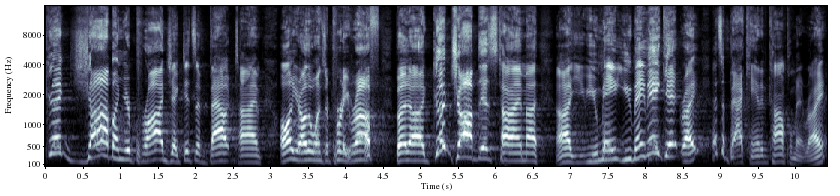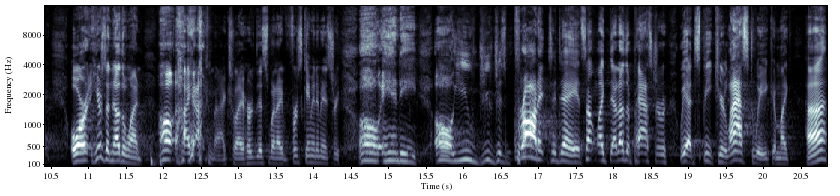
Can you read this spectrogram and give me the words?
good job on your project. It's about time. All your other ones are pretty rough, but uh, good job this time. Uh, uh, you, you, may, you may make it, right? That's a backhanded compliment, right? Or here's another one. Oh, I, actually, I heard this when I first came into ministry. Oh, Andy, oh, you, you just brought it today. It's not like that other pastor we had speak here last week. I'm like, huh?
